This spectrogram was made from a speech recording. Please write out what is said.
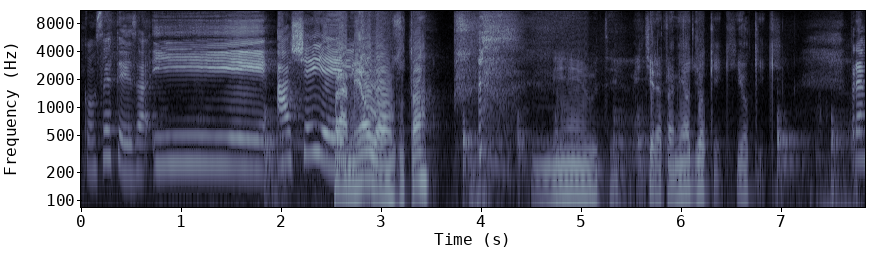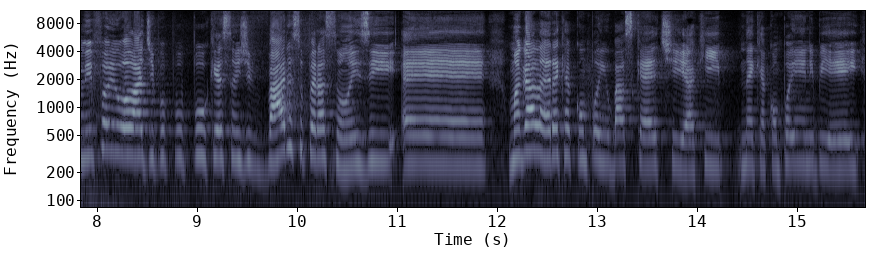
com certeza. E achei ele. Pra mim é o Lonzo, tá? Meu Deus. Mentira, pra mim é o Jokic. Jokic. Pra mim foi o Oladipo por, por questões de várias superações e é, uma galera que acompanha o basquete aqui, né, que acompanha a NBA,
